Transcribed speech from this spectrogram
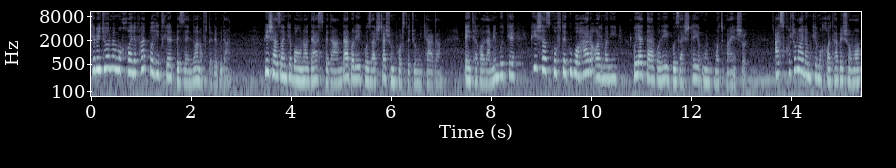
که به جرم مخالفت با هیتلر به زندان افتاده بودند. پیش از آن که با اونا دست بدم درباره گذشتهشون پرسجو می‌کردم. اعتقادم این بود که پیش از گفتگو با هر آلمانی باید درباره گذشته اون مطمئن شد. از کجا معلوم که مخاطب شما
